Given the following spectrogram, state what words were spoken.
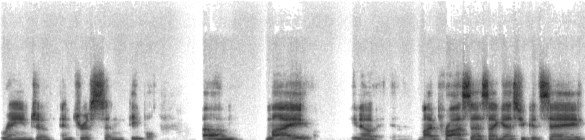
range of interests and people. Um, my you know my process i guess you could say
